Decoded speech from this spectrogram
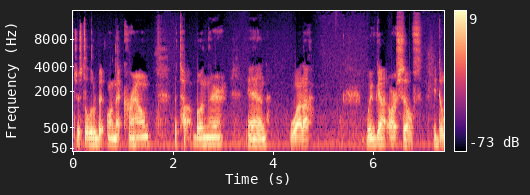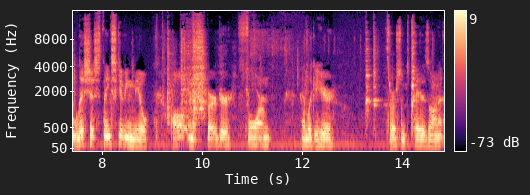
just a little bit on that crown, the top bun there, and voila. We've got ourselves a delicious Thanksgiving meal all in a burger form. And look at here, throw some potatoes on it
